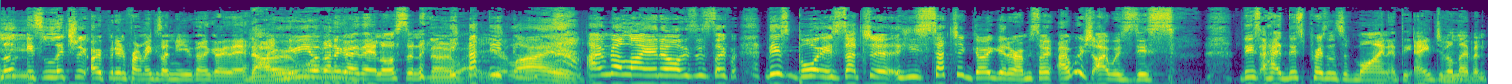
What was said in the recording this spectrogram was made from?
no, Look, you- it's literally open in front of me because I knew you were going to go there. No I knew you were going to go there, Lawson. No way. You're lying. I'm not lying at all. This is so. Fun. This boy is such a. He's such a go getter. I'm so. I wish I was this. This I had this presence of mind at the age of Hmm. 11.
